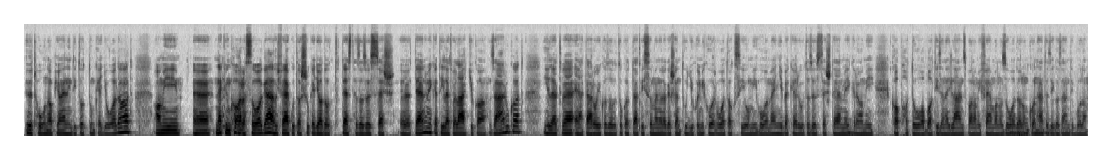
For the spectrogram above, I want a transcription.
öt hónapja elindítottunk egy oldalt, ami nekünk arra szolgál, hogy felkutassuk egy adott teszthez az összes terméket, illetve látjuk a zárukat, illetve eltároljuk az adatokat, tehát visszamenőlegesen tudjuk, hogy mikor volt akció, mi, hol, mennyibe került az összes termékre, ami kapható abba a 11 láncban, ami fenn van az oldalunkon. Hát ez igazándiból a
